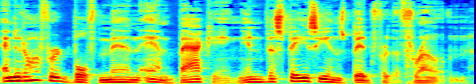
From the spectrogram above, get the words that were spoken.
and it offered both men and backing in Vespasian's bid for the throne.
